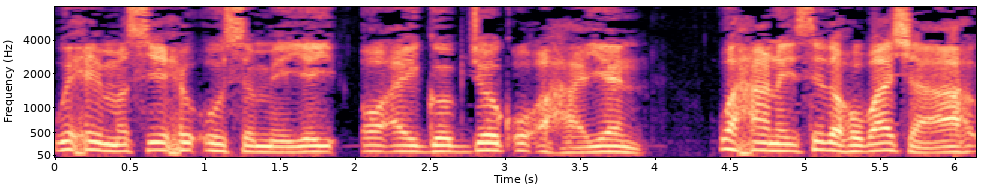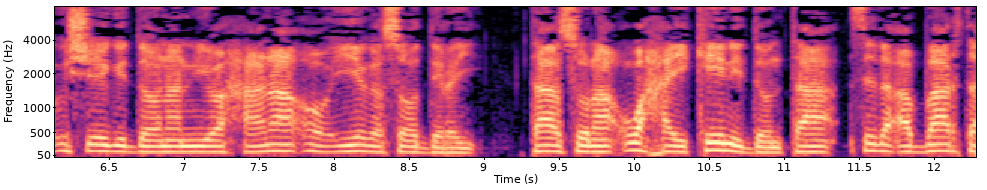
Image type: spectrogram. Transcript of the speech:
wixii masiixu uu sameeyey oo ay goobjoog u ahaayeen. Waxaanay sida hubaasha ah u sheegi doonaan yooxanaa oo iyaga soo diray taasuna waxay keeni doontaa sida abbaarta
